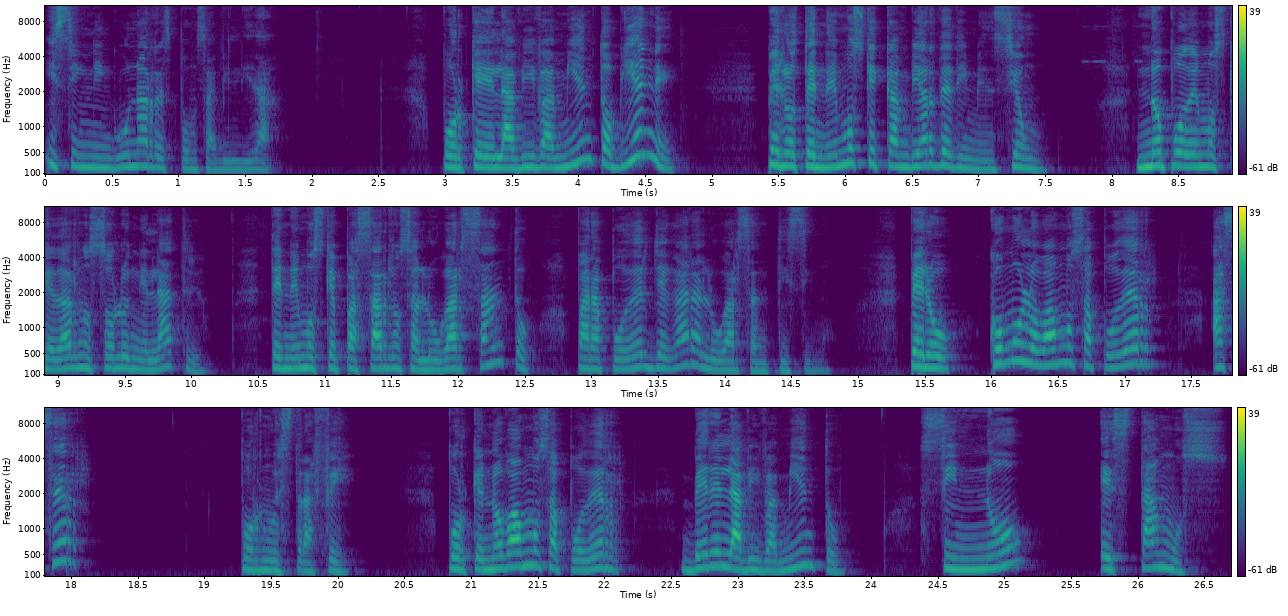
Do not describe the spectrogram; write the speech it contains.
y sin ninguna responsabilidad. Porque el avivamiento viene, pero tenemos que cambiar de dimensión. No podemos quedarnos solo en el atrio. Tenemos que pasarnos al lugar santo para poder llegar al lugar santísimo. Pero, ¿cómo lo vamos a poder hacer? Por nuestra fe. Porque no vamos a poder ver el avivamiento si no estamos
